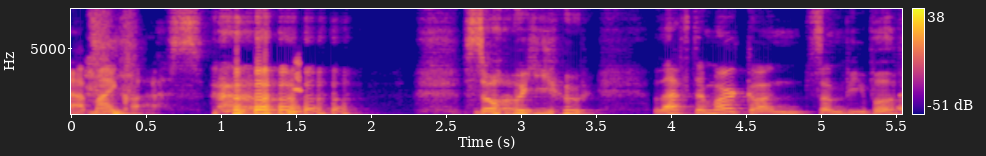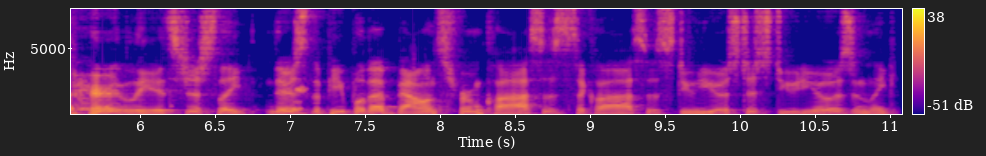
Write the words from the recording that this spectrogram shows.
at my class. so you left a mark on some people apparently it's just like there's the people that bounce from classes to classes studios to studios and like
